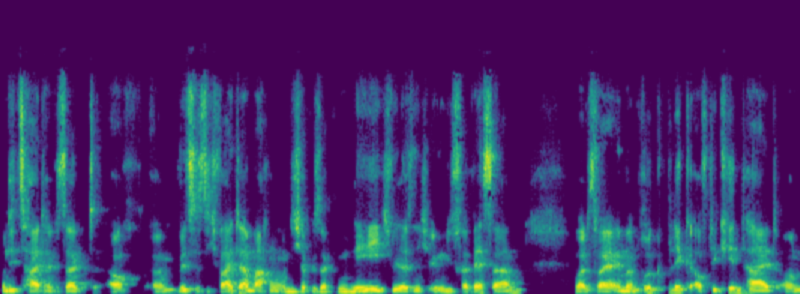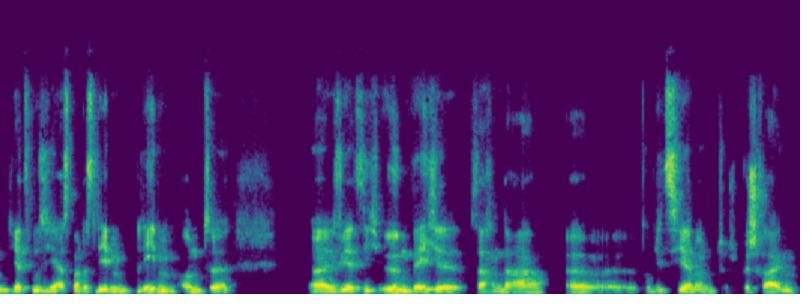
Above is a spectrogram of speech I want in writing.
und die Zeit hat gesagt, auch ähm, willst du es nicht weitermachen? Und ich habe gesagt, nee, ich will das nicht irgendwie verwässern, weil es war ja immer ein Rückblick auf die Kindheit und jetzt muss ich erstmal das Leben leben und äh, äh, ich will jetzt nicht irgendwelche Sachen da äh, publizieren und beschreiben.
